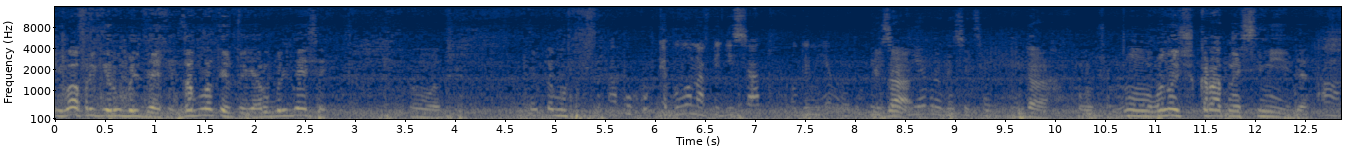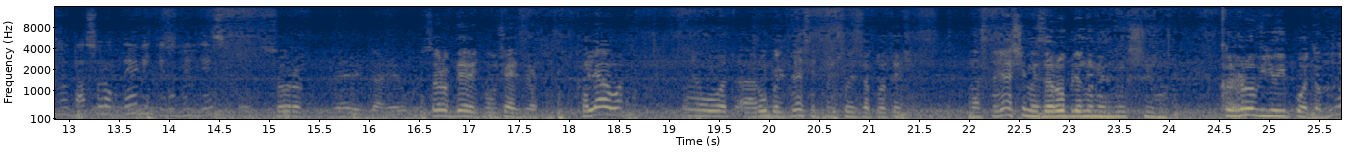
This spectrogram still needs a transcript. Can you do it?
і в Африці рубль 10. Заплатив то я рубль 10. Вот. Поэтому, А покупки було на 51 євро. да, Євро 10 центів. да, в общем. Ну, воно ж кратне 7 йде. А, ну так, да, 49 і рубль 10. 49, да, я рубль. 49 получается халява. Вот, а рубль 10 пришлось заплатить настоящими заробленными грошима. Кров'ю і потом. Ну,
